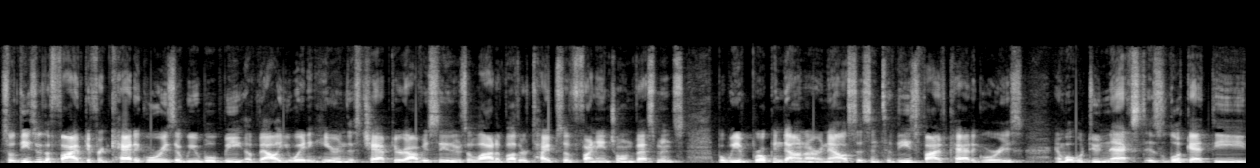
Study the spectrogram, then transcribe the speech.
So these are the five different categories that we will be evaluating here in this chapter. Obviously, there's a lot of other types of financial investments, but we have broken down our analysis into these five categories. And what we'll do next is look at the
